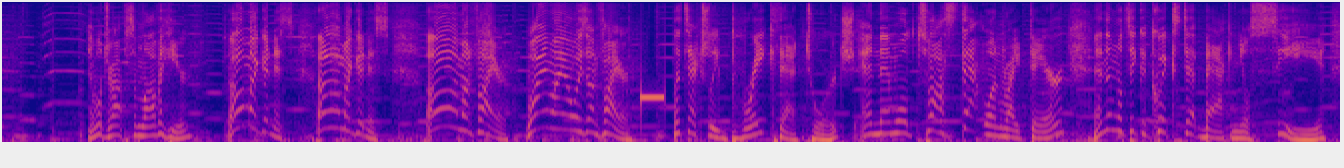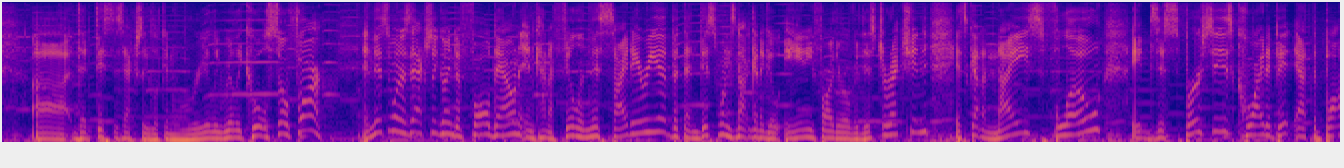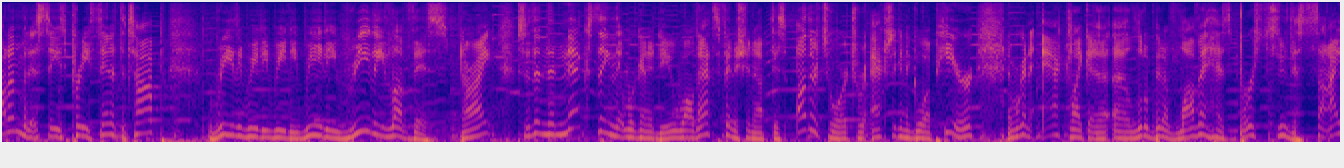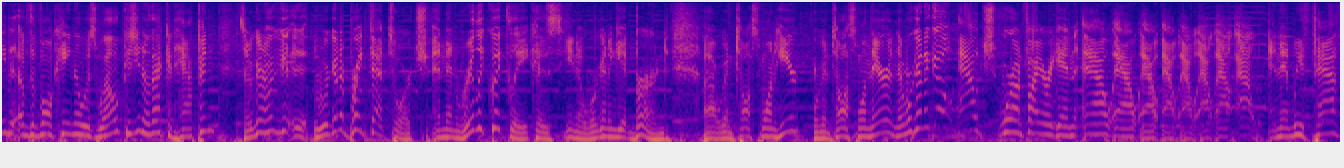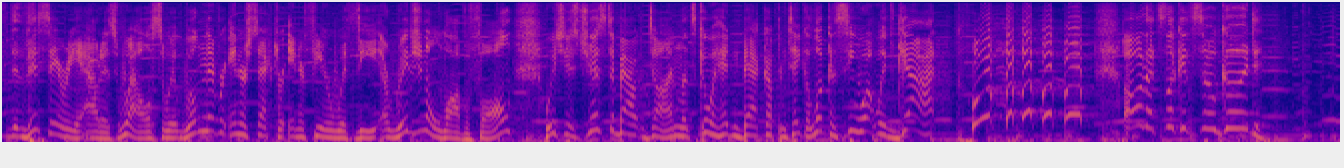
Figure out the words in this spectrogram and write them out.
And we'll drop some lava here. Oh my goodness. Oh my goodness. Oh, I'm on fire. Why am I always on fire? Let's actually break that torch and then we'll toss that one right there. And then we'll take a quick step back and you'll see uh, that this is actually looking really, really cool so far. And this one is actually going to fall down and kind of fill in this side area, but then this one's not going to go any farther over this direction. It's got a nice flow. It disperses quite a bit at the bottom, but it stays pretty thin at the top. Really, really, really, really, really love this. All right. So then the next thing that we're going to do while that's finishing up this other torch, we're actually going to go up here and we're going to act like a, a little bit of lava has burst through the side of the volcano as well, because you know that can happen. So we're going to we're going to break that torch, and then really quickly, because you know we're going to get burned. Uh, we're going to toss one here. We're going to toss one there, and then we're going to go. Ouch! We're on fire again. Ow! Ow! Ow! Ow! Ow! Ow! Ow! Ow! And then we've pathed this area out as well, so it will never intersect or interfere with the original lava fall, which is just about done. Let's go ahead and back up and take a look and see what we've got. oh, that's looking so good.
